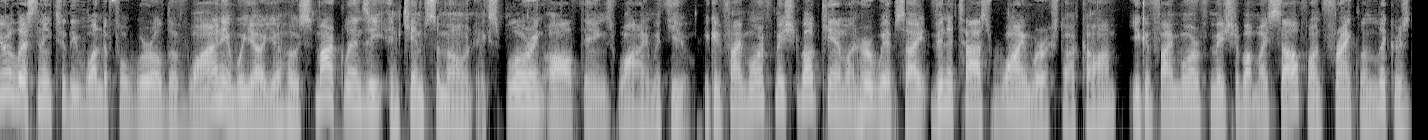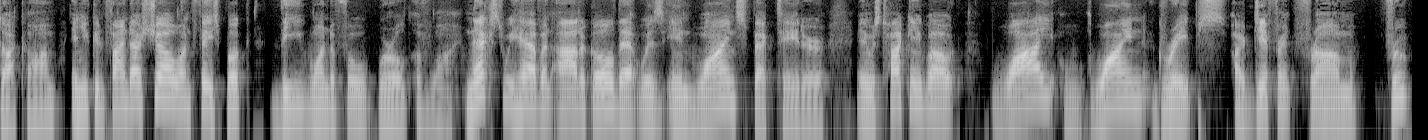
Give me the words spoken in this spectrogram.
You're listening to the wonderful world of wine, and we are your hosts, Mark Lindsay and Kim Simone, exploring all things wine with you. You can find more information about Kim on her website, vinitaswineworks.com. You can find more information about myself on franklinliquors.com, and you can find our show on Facebook, The Wonderful World of Wine. Next, we have an article that was in Wine Spectator, and it was talking about why wine grapes are different from fruit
